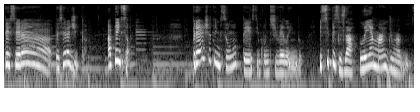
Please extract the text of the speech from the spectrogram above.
terceira, terceira dica. Atenção. Preste atenção no texto enquanto estiver lendo. E se precisar, leia mais de uma vez,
